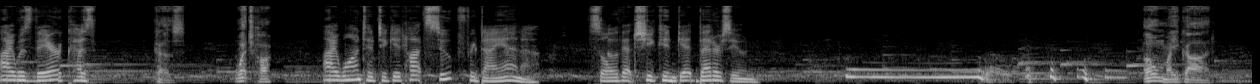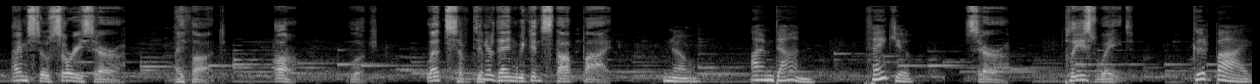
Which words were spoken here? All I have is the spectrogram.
I was there cuz. Cuz. What huh? I wanted to get hot soup for Diana. So that she can get better soon. Oh my god. I'm so sorry, Sarah. I thought. Uh, look. Let's have dinner then we can stop by. No. I'm done. Thank you. Sarah. Please wait. Goodbye.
